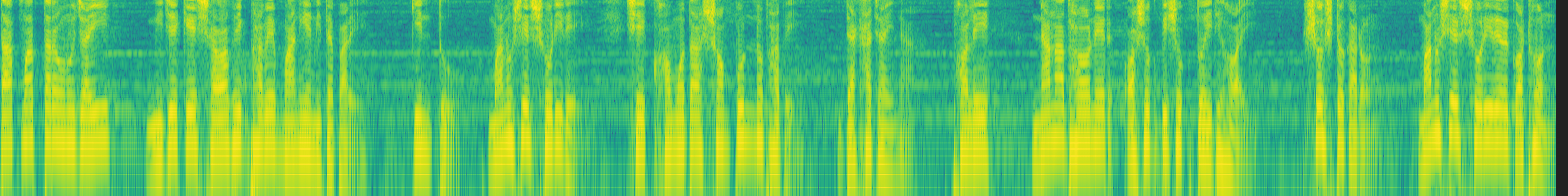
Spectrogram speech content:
তাপমাত্রা অনুযায়ী নিজেকে স্বাভাবিকভাবে মানিয়ে নিতে পারে। কিন্তু মানুষের শরীরে সেই ক্ষমতা সম্পূর্ণভাবে দেখা যায় না। ফলে নানা ধরনের অসুখ বিসুখ তৈরি হয়। ষষ্ঠ কারণ, মানুষের শরীরের গঠন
